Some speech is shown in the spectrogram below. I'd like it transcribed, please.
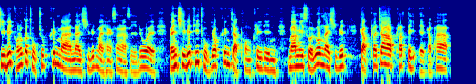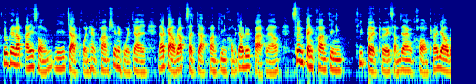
ชีวิตของลูกก็ถูกชุบขึ้นมาในชีวิตใหม่แห่งสง่าสีด้วย เป็นชีวิตที่ถูกยกขึ้นจากผงคลีดิน มามีส่วนร่วมในชีวิตกับพระเจ้าพระตรีเอกภาพ ลูกได้รับอานิสงส์นี้จากผลแห่งความเชื่อในหัวใจ และกล่าวรับสัจจะความจริงของพระเจ้าด้วยปากแล้ว ซึ่งเป็นความจริง ที่เปิดเผยสำแดงของพระยาเว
